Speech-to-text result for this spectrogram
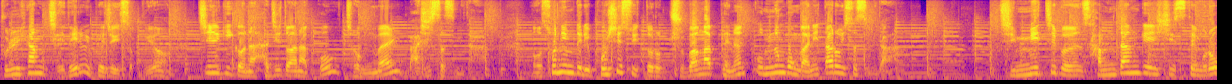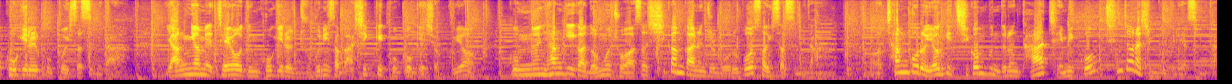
불향 제대로 입혀져 있었고요. 질기거나 하지도 않았고 정말 맛있었습니다. 어, 손님들이 보실 수 있도록 주방 앞에는 굽는 공간이 따로 있었습니다. 진미집은 3단계 시스템으로 고기를 굽고 있었습니다. 양념에 재워둔 고기를 두 분이서 맛있게 굽고 계셨고요. 굽는 향기가 너무 좋아서 시간 가는 줄 모르고 서 있었습니다. 어, 참고로 여기 직원분들은 다 재밌고 친절하신 분들이었습니다.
